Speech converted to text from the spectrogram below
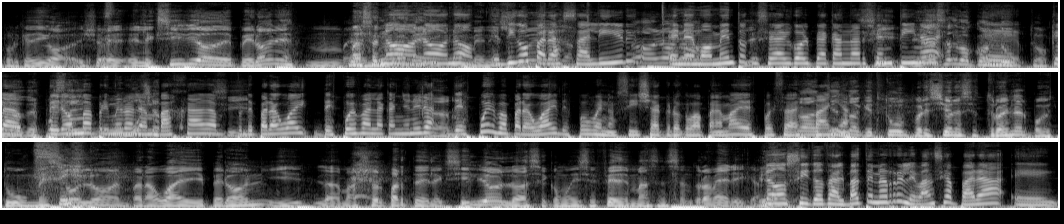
Porque digo, yo- el, el exilio de Perón es. mm, Más en No, no, no. Digo para salir No, no, en el momento que se da el golpe acá en la Sí, Argentina. da salvoconducto, eh, claro, Perón va primero a la embajada sí. de Paraguay, después va a la cañonera, Claro. después va a Paraguay, después, bueno, sí, ya creo que va a Panamá y después a No, España. entiendo que tuvo presiones Stroessner porque estuvo un mes Sí. solo en Paraguay y Perón y la mayor parte del exilio lo hace, como dice Fede, más en Centroamérica. No, sí, total. Va a tener relevancia para eh,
